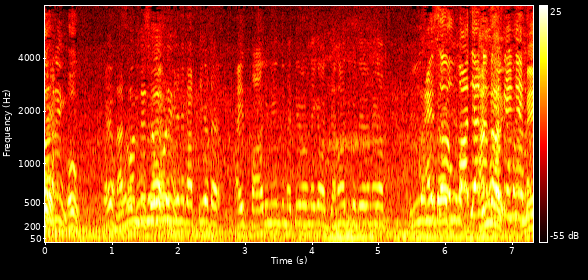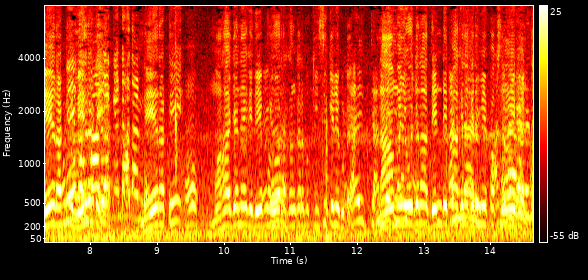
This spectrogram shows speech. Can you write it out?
ඔව්. ඔව්. නඩුවම් දෙන්න ඕනේ කියන කට්ටියට. අයි පාර්ලිමේන්තු මැතිවරණ එක ජනාධිපතිවරණ එක ඇයිසා උපාධියක්. මේ රටේ මේ රටේ. මේ රටේ මහජනයාගේ දේපල හොරකම් කරපු කිසි කෙනෙකුට නාම යෝජනා දෙන්න එපා කියලා කියන මේ පක්ෂ නායකයන්ට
